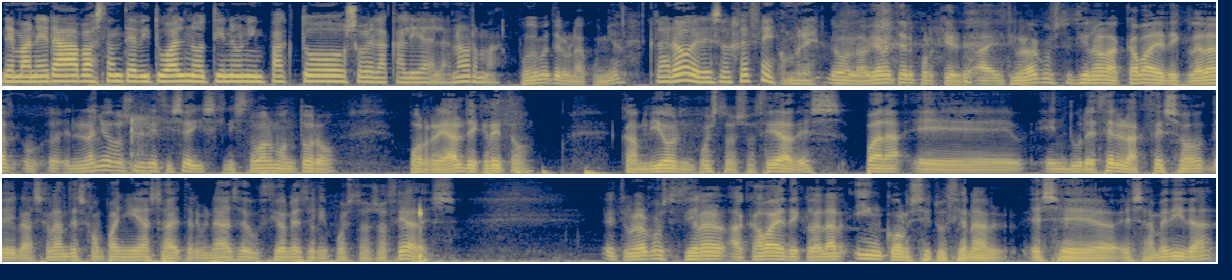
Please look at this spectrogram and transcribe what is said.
de manera bastante habitual no tiene un impacto sobre la calidad de la norma. ¿Puedo meter una cuña? Claro, eres el jefe. Hombre. No, la voy a meter porque el, el Tribunal Constitucional acaba de declarar en el año 2016 Cristóbal Montoro por Real Decreto cambió el impuesto de sociedades para eh, endurecer el acceso de las grandes compañías a determinadas deducciones del impuesto de sociedades. El Tribunal Constitucional acaba de declarar inconstitucional ese, esa medida.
